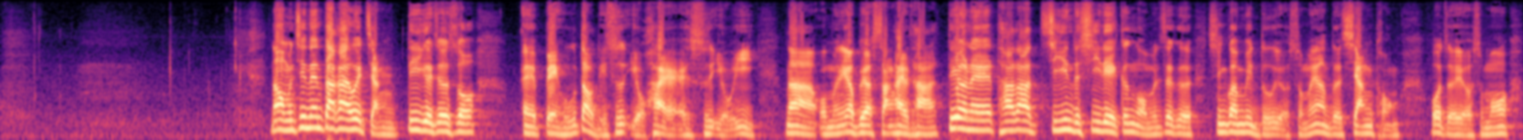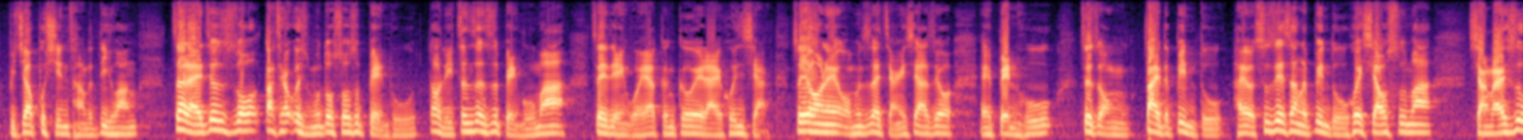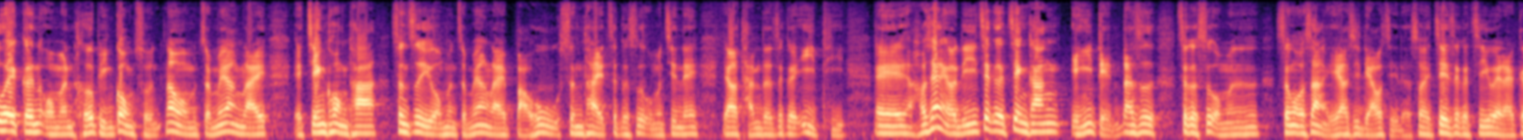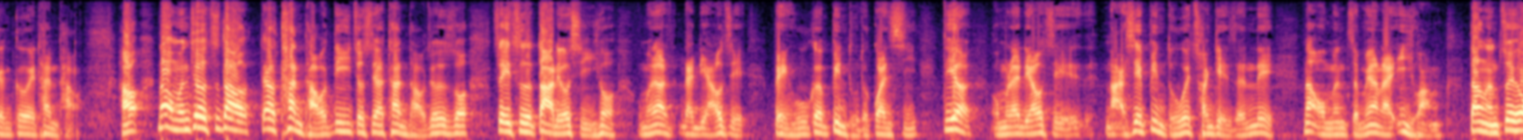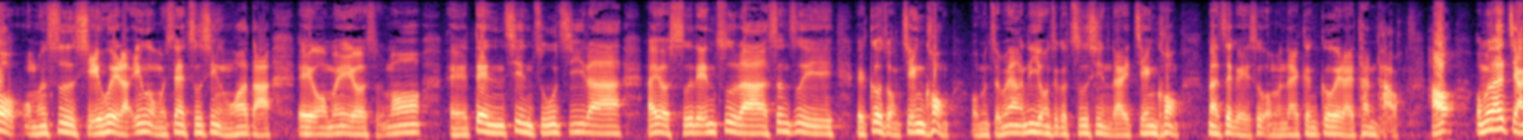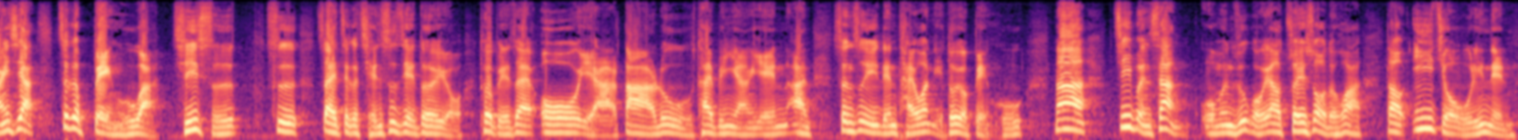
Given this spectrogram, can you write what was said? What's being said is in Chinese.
那我们今天大概会讲第一个就是说。哎，蝙蝠到底是有害还是有益？那我们要不要伤害它？第二呢，它的基因的系列跟我们这个新冠病毒有什么样的相同，或者有什么比较不寻常的地方？再来就是说，大家为什么都说是蝙蝠？到底真正是蝙蝠吗？这一点我要跟各位来分享。最后呢，我们再讲一下就，就哎，蝙蝠这种带的病毒，还有世界上的病毒会消失吗？想来是会跟我们和平共存，那我们怎么样来诶监控它，甚至于我们怎么样来保护生态，这个是我们今天要谈的这个议题。诶，好像有离这个健康远一点，但是这个是我们生活上也要去了解的，所以借这个机会来跟各位探讨。好，那我们就知道要探讨，第一就是要探讨，就是说这一次大流行以后，我们要来了解。蝙蝠跟病毒的关系。第二，我们来了解哪些病毒会传给人类，那我们怎么样来预防？当然，最后我们是学会了，因为我们现在资讯很发达，诶，我们有什么诶电信足迹啦，还有十连制啦，甚至于诶各种监控，我们怎么样利用这个资讯来监控？那这个也是我们来跟各位来探讨。好，我们来讲一下这个蝙蝠啊，其实。是在这个全世界都有，特别在欧亚大陆、太平洋沿岸，甚至于连台湾也都有蝙蝠。那基本上，我们如果要追溯的话，到一九五零年，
